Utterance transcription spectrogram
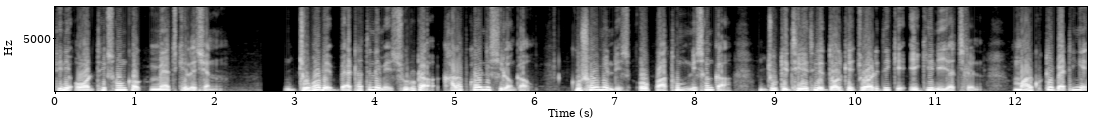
তিনি অর্ধেক সংখ্যক ম্যাচ খেলেছেন। জবাবে ব্যাটাতে নেমে শুরুটা খারাপ করেনি শ্রীলঙ্কাও। কুশল মেন্ডিস ও প্রাথম নিশাঙ্কা জুটি ধীরে ধীরে দলকে জয়ের দিকে এগিয়ে নিয়ে যাচ্ছিলেন। মার্কুটের ব্যাটিংয়ে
